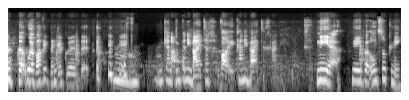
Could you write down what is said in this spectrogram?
O, wag, ek dink ek hoor dit. Hmm. Ek kan amper nie buite, wel, ek kan nie buite gaan nie. Nee, nee, by ons ook nie.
